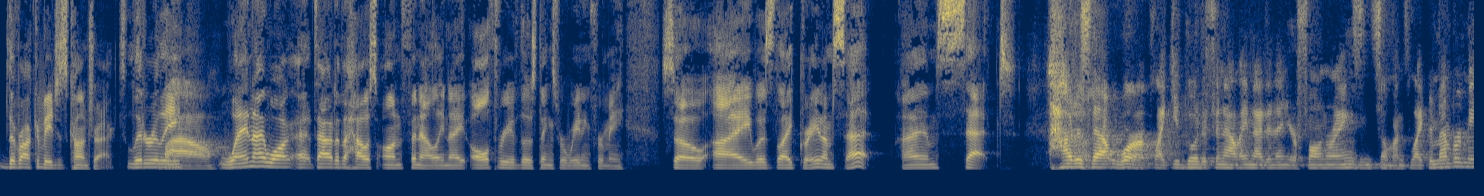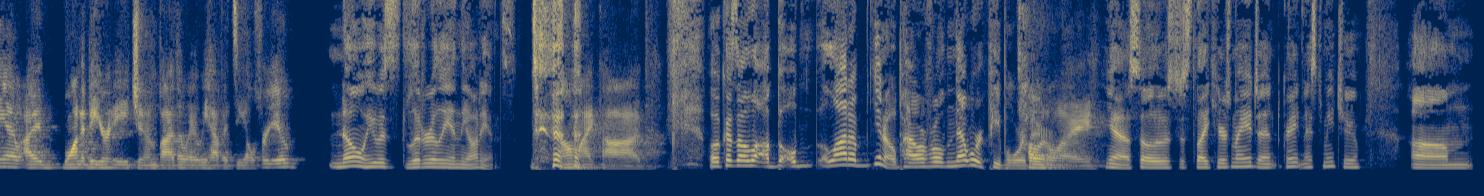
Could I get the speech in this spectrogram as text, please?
the Rock of Ages contract. Literally, Wow. when I walked uh, out of the house on finale night, all three of those things were waiting for me. So I was like, great, I'm set. I am set. How does that work? Like you go to finale night and then your phone rings and someone's like, "Remember me? I, I want to be your agent, and by the way, we have a deal for you." No, he was literally in the audience. Oh my god, Well, because a lot, a lot of you know powerful network people were there. totally. Yeah, so it was just like, here's my agent. Great, nice to meet you. Um,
